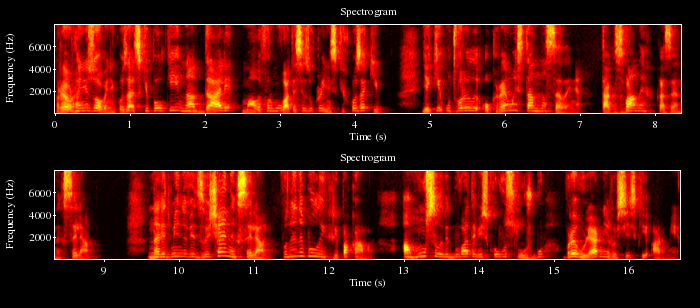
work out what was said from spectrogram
Реорганізовані козацькі полки надалі мали формуватися з українських козаків, які утворили окремий стан населення, так званих казенних селян. На відміну від звичайних селян, вони не були кріпаками, а мусили відбувати військову службу в регулярній російській армії.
